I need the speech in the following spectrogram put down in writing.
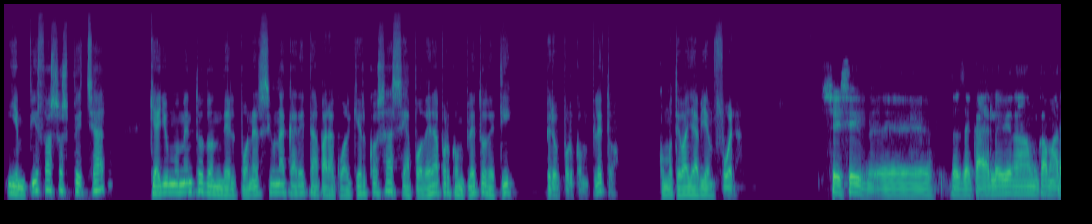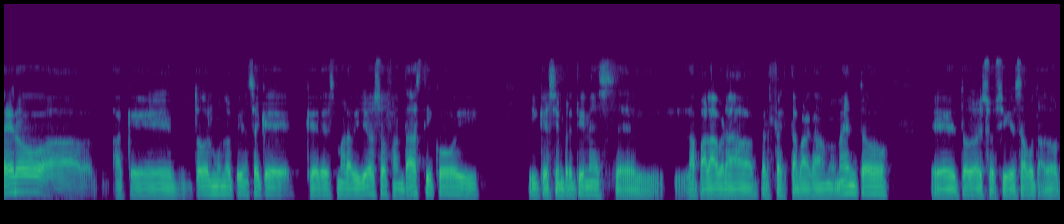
Y empiezo a sospechar que hay un momento donde el ponerse una careta para cualquier cosa se apodera por completo de ti, pero por completo, como te vaya bien fuera. Sí, sí, eh, desde caerle bien a un camarero a, que todo el mundo piense que, eres maravilloso, fantástico y, que siempre tienes la palabra perfecta para cada momento, eh, todo eso sí, es agotador.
